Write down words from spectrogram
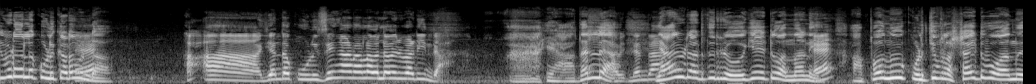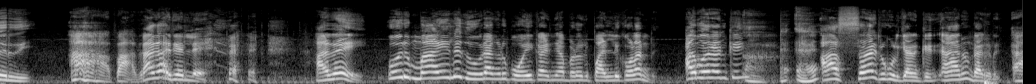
ഇവിടെ വല്ല കുളിക്കടവുണ്ടാ? ആ, എന്താ കുളിച്ചും കാണാനുള്ള വല്ല പരിപാടി ഉണ്ടാ അതല്ല? ഞാനിവിടെ അടുത്തൊരു രോഗിയായിട്ട് വന്നാണ്? അപ്പൊ ഒന്ന് കുളിച്ച് ഫ്രഷ് ആയിട്ട് പോവാന്ന് കരുതി. ആ അപ്പൊ അതാ കാര്യല്ലേ. അതെ ഒരു മൈൽ ദൂരം അങ്ങോട്ട് പോയി കഴിഞ്ഞാൽ ഇവിടെ ഒരു പള്ളിക്കുളം ഉണ്ട്. അതുപോലെ എനിക്ക്? അസലായിട്ട് കുളിക്കാൻ എനിക്ക് ഞാനും ഉണ്ടാക്കണ്. ആ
